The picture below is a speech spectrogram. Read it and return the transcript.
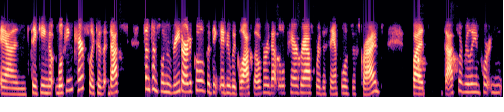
And thinking looking carefully because that's sometimes when we read articles i think maybe we gloss over that little paragraph where the sample is described but that's a really important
